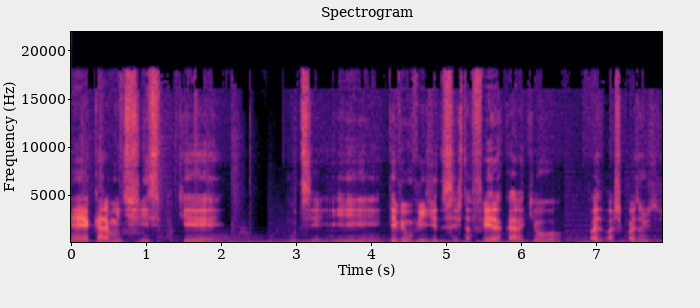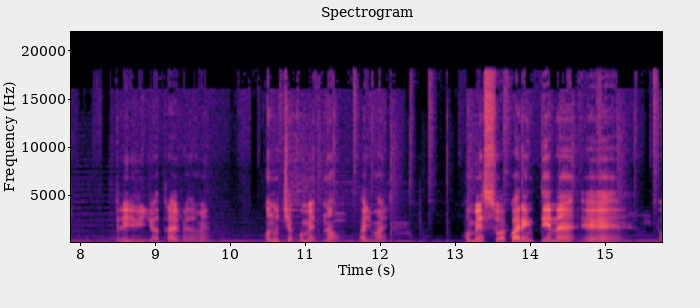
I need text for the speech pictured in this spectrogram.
É, cara, muito difícil porque. Putz, e teve um vídeo de sexta-feira, cara, que eu. faz- acho que faz uns três vídeos atrás, mais ou menos. Quando tinha come... Não, faz mais. Começou a quarentena, é, eu,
